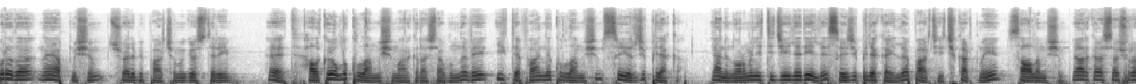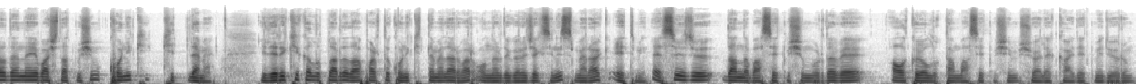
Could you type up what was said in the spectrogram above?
Burada ne yapmışım? Şöyle bir parçamı göstereyim. Evet halka yollu kullanmışım arkadaşlar bunda ve ilk defa ne kullanmışım? Sıyırıcı plaka. Yani normal iticiyle değil de sayıcı plaka ile parçayı çıkartmayı sağlamışım. Ve arkadaşlar şurada neye başlatmışım? Konik kitleme. İleriki kalıplarda daha farklı konik kitlemeler var. Onları da göreceksiniz. Merak etmeyin. Evet sıyıcıdan da bahsetmişim burada ve halka yolluktan bahsetmişim. Şöyle kaydetme diyorum.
